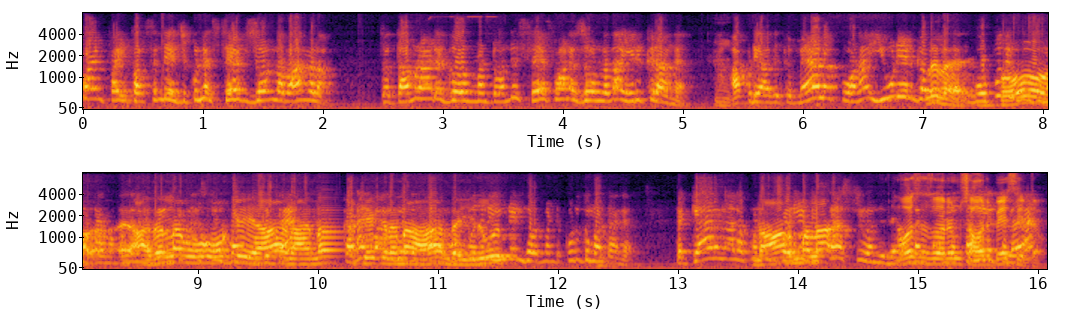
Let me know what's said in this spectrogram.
பாயிண்ட் ஃபைவ் பர்சன்டேஜ்க்குள்ள சேஃப் ஜோன்ல வாங்கலாம். தமிழ்நாடு கவர்மெண்ட் வந்து சேஃபான ஜோன்ல தான் இருக்கிறாங்க. அப்படி அதுக்கு மேல போனா யூனியன் கவர்மெண்ட் அதெல்லாம் ஓகேயா நான் என்ன கேக்குறேன்னா அந்த யூனியன் கவர்மெண்ட் கொடுக்க மாட்டாங்க. இப்ப கேரளால கூட ஒரு நிமிஷம் அவர் பேசிட்டோம்.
